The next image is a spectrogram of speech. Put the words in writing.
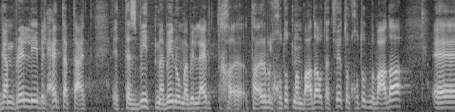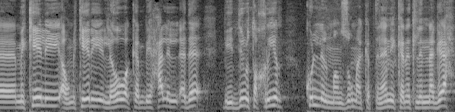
جامبريلي بالحتة بتاعت التثبيت ما بينه وما بين لعيبة تقريب الخطوط من بعضها وتدفئة الخطوط ببعضها. آه، ميكيلي أو ميكيري اللي هو كان بيحلل الأداء بيديله تقرير كل المنظومة يا كابتن هاني كانت للنجاح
